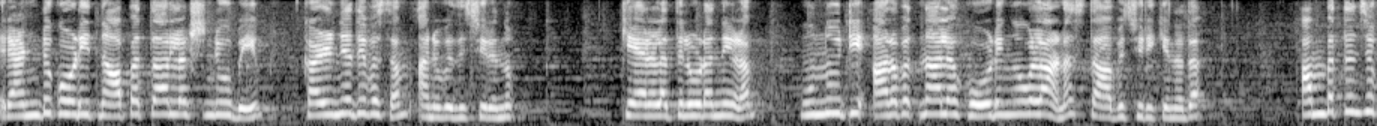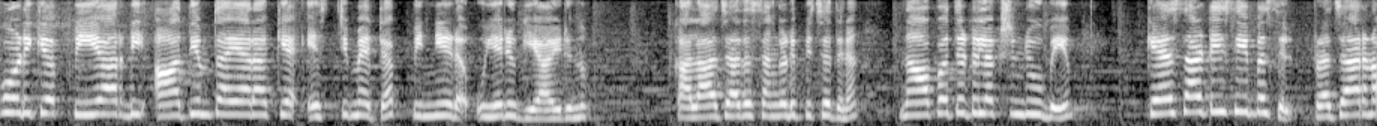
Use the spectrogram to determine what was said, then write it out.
രണ്ട് കോടി നാൽപ്പത്തി ലക്ഷം രൂപയും കഴിഞ്ഞ ദിവസം അനുവദിച്ചിരുന്നു. കേരളത്തിലുടനീളം മുന്നൂറ്റി അറുപത്തിനാല് ഹോർഡിങ്ങുകളാണ് സ്ഥാപിച്ചിരിക്കുന്നത്. അമ്പത്തഞ്ച് കോടിക്ക് പി ആർ ഡി ആദ്യം തയ്യാറാക്കിയ എസ്റ്റിമേറ്റ് പിന്നീട് ഉയരുകയായിരുന്നു. കലാജാഥ സംഘടിപ്പിച്ചതിന് നാൽപ്പത്തെട്ട് ലക്ഷം രൂപയും K S R T C ബസ്സിൽ പ്രചാരണ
